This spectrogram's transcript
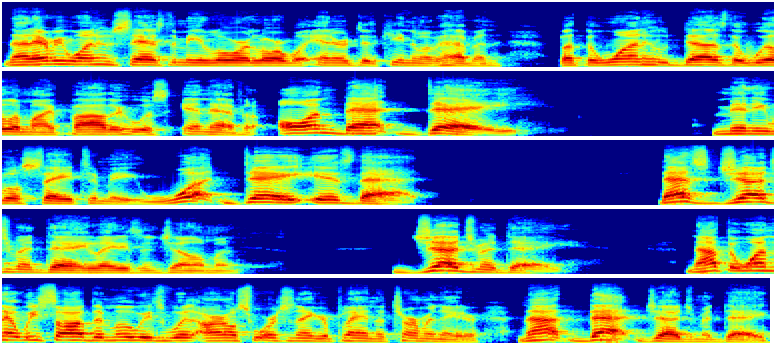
Not everyone who says to me, Lord, Lord, will enter into the kingdom of heaven, but the one who does the will of my Father who is in heaven. On that day, many will say to me, What day is that? That's Judgment Day, ladies and gentlemen. Judgment Day. Not the one that we saw at the movies with Arnold Schwarzenegger playing the Terminator. Not that judgment day.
